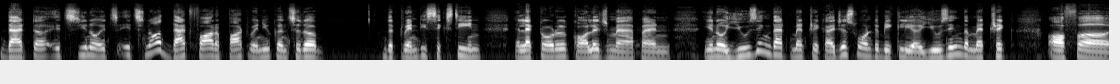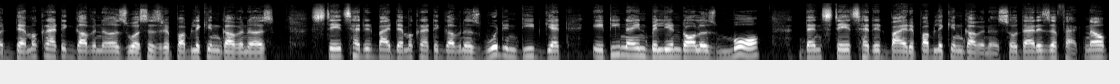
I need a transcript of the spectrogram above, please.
that uh, it's you know it's it's not that far apart when you consider the 2016 electoral college map and you know using that metric i just want to be clear using the metric of uh, democratic governors versus republican governors states headed by democratic governors would indeed get 89 billion dollars more than states headed by republican governors. So that is a fact. Now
